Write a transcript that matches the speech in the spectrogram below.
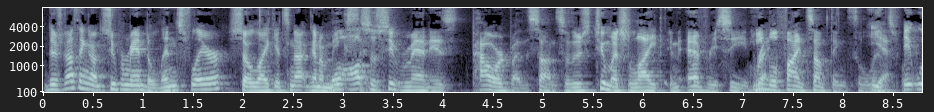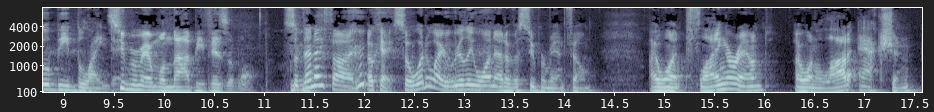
There's nothing on Superman to lens flare, so like it's not going to make. Well, also sense. Superman is powered by the sun, so there's too much light in every scene. He Right. will find something to lens yeah, for. it will be blinding. Superman will not be visible. So then I thought, okay, so what do I really want out of a Superman film? I want flying around. I want a lot of action.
